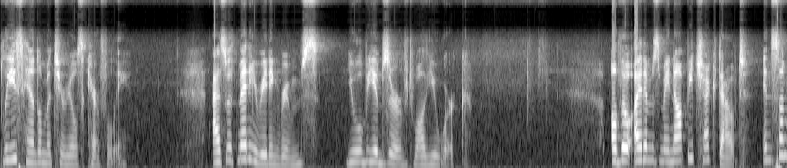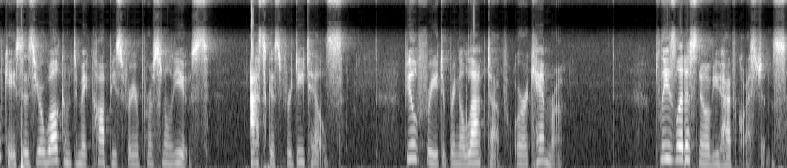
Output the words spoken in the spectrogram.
Please handle materials carefully. As with many reading rooms, you will be observed while you work. Although items may not be checked out, in some cases you're welcome to make copies for your personal use. Ask us for details. Feel free to bring a laptop or a camera. Please let us know if you have questions.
